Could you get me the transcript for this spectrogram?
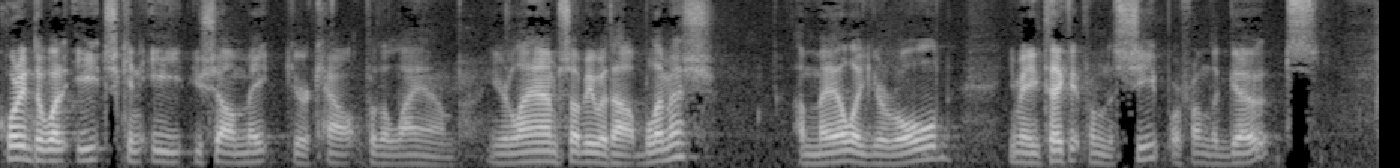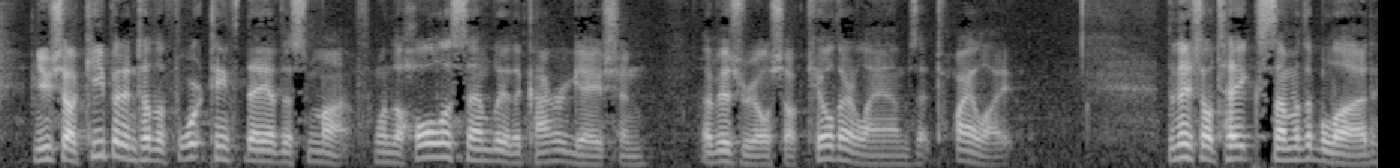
According to what each can eat, you shall make your count for the lamb. Your lamb shall be without blemish, a male a year old. You may take it from the sheep or from the goats. You shall keep it until the fourteenth day of this month, when the whole assembly of the congregation of Israel shall kill their lambs at twilight. Then they shall take some of the blood,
